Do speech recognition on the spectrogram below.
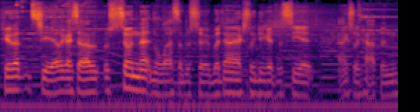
Okay, that's yeah. Like I said, I was shown that in the last episode, but now I actually do get to see it actually happen.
